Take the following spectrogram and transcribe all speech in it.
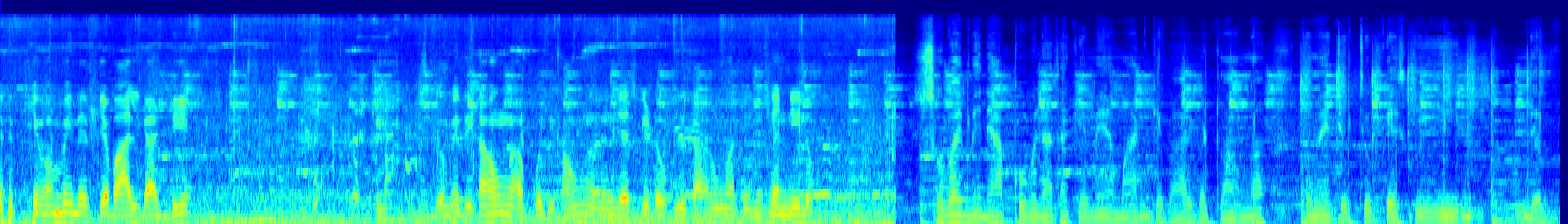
इसकी मम्मी ने इसके बाल काट दिए। तो मैं दिखाऊँगा आपको दिखाऊँगा। गंजस की टोपी उतारूँगा टेंशन नहीं लो। सो भाई मैंने आपको बोला था कि मैं अमान के बाल बटवाऊँगा तो मैं चुप चुप के इसकी जब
